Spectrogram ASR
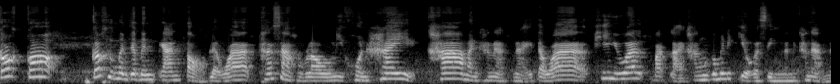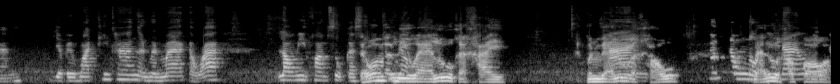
ก็ก็ก็คือมันจะเป็นการตอบแหละว่าทักษะของเรามีคนให้ค่ามันขนาดไหน แต่ว่าพี่ว่าหลายครั้งมันก็ไม่ได้เกี่ยวกับสิ่งนั้นขนาดนั้น อย่าไปวัดที่ค่าเงินมันมาก แต่ว่าเรามีความสุขกับแต่ว่ามันสิ่งมีที่เรา value กับใคร มัน value กับเขาต้องกำหนด value ให้ได้เขาพอว่า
